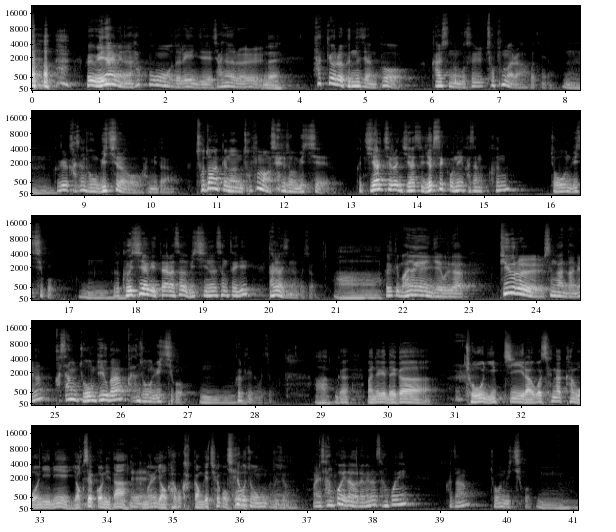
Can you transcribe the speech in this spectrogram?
그 왜냐하면 학부모들이 이제 자녀를 네. 학교를 건너지 않고 갈 수 있는 곳을 초품화를 하거든요. 음. 그게 가장 좋은 위치라고 합니다. 초등학교는 초품화가 제일 좋은 위치예요. 그 지하철은 지하철 역세권이 가장 큰 좋은 위치고. 음. 그래서 그 지역에 따라서 위치는 선택이 달라지는 거죠. 아, 그렇게 만약에 이제 우리가 비율을 생각한다면은 가장 좋은 비유가 가장 좋은 위치고 음. 그렇게 되는 거죠. 아, 그러니까 만약에 내가 좋은 입지라고 생각한 원인이 역세권이다. 네. 그러면 역하고 가까운 게 최고고. 최고 좋은 구죠. 만약 상권이다 그러면은 상권이 가장 좋은 위치고. 음.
